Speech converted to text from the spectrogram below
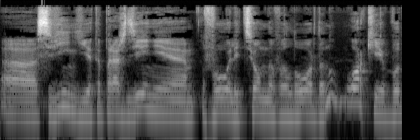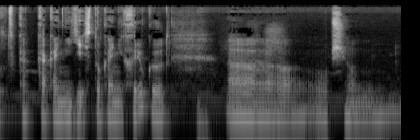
э, свиньи, это порождение воли темного лорда. Ну, орки, вот как, как они есть, только они хрюкают. Э, в общем,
